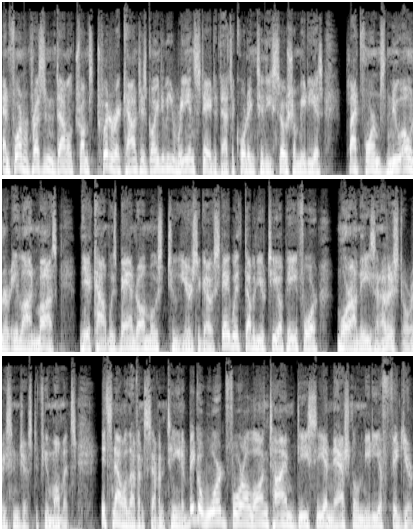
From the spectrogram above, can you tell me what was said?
And former President Donald Trump's Twitter account is going to be reinstated. That's according to the social media's platform's new owner, Elon Musk. The account was banned almost two years ago. Stay with WTOP for more on these and other stories in just a few moments. It's now 1117. A big award for a longtime DC and national media figure.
